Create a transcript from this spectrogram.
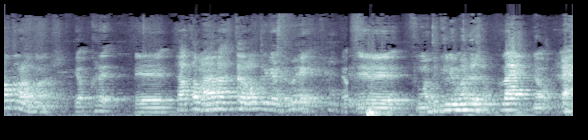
Vá, hvað þetta vandræðilegt maður. Já, hvað er, eh, Þetta maður, þetta er aldrei gert um mig. eh, Þú mátt ekki glíma þessu. nei, já, bæ.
